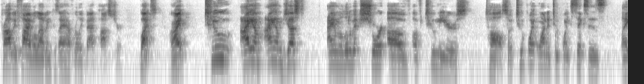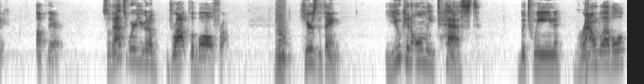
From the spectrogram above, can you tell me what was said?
Probably 5'11 because I have really bad posture. But, all right, two, I am, I am just, I am a little bit short of, of two meters tall. So 2.1 to 2.6 is like up there. So that's where you're going to drop the ball from. Here's the thing you can only test between ground level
